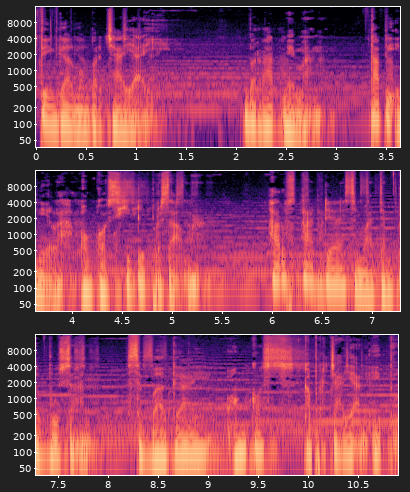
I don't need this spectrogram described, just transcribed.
tinggal mempercayai. Berat memang, Tapi inilah ongkos hidup bersama. Harus ada semacam tebusan sebagai ongkos kepercayaan itu.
